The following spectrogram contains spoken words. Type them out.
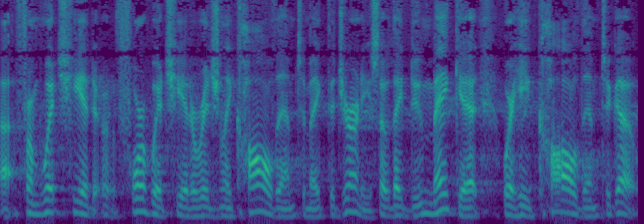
uh, from which he had, for which he had originally called them to make the journey. So they do make it where he called them to go.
